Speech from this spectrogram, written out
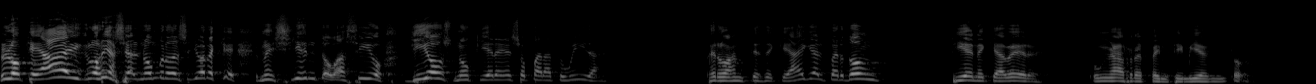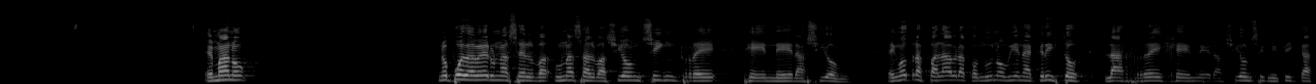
lo que hay, gloria sea el nombre del Señor, es que me siento vacío. Dios no quiere eso para tu vida. Pero antes de que haya el perdón, tiene que haber un arrepentimiento. Hermano, no puede haber una, una salvación sin regeneración. En otras palabras, cuando uno viene a Cristo, la regeneración significa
